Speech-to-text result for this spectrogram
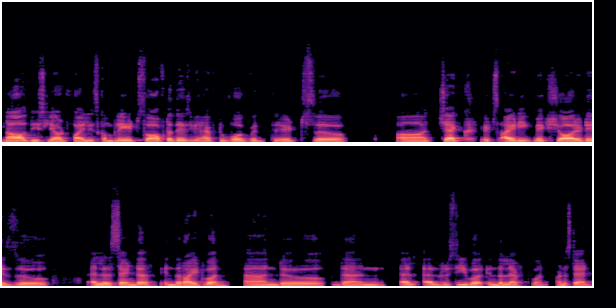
now this layout file is complete. So after this we have to work with its uh, uh, check its id make sure it is uh, ll sender in the right one and uh, then ll receiver in the left one. Understand?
